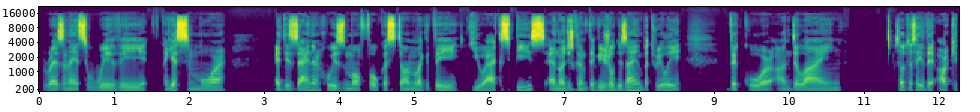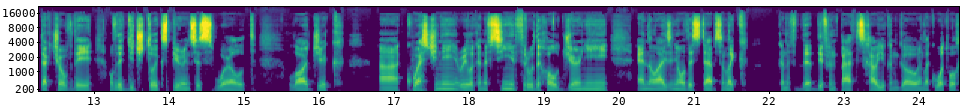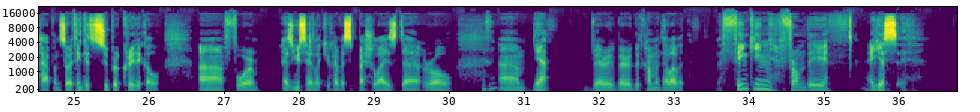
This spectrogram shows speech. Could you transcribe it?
resonates with the, I guess, more a designer who is more focused on like the UX piece and not just kind of the visual design, but really the core underlying, so to say, the architecture of the of the digital experiences world, logic, uh, questioning, really kind of seeing through the whole journey, analyzing all the steps and like kind of the different paths how you can go and like what will happen. So I think it's super critical uh, for as you say like you have a specialized uh, role mm-hmm. um, yeah very very good comment i love it thinking from the i guess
